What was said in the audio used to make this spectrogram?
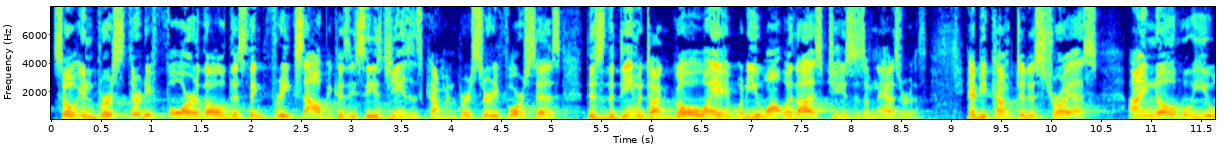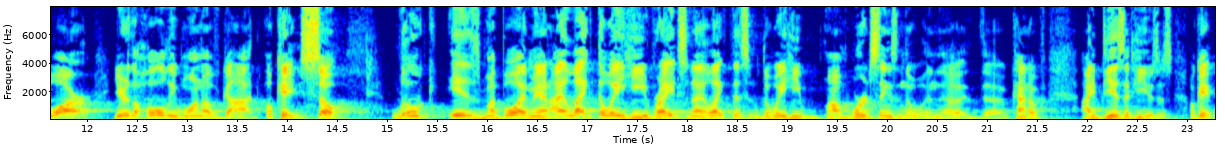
So in verse 34, though, this thing freaks out because he sees Jesus coming. Verse 34 says, This is the demon talking, Go away. What do you want with us, Jesus of Nazareth? Have you come to destroy us? I know who you are. You're the Holy One of God. Okay, so Luke is my boy, man. I like the way he writes, and I like this, the way he um, words things and, the, and the, the kind of ideas that he uses. Okay,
